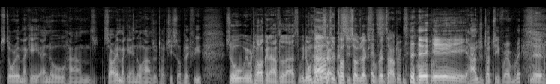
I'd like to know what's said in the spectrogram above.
Story, Mickey. I know hands. Sorry, Mickey. I know hands are touchy subject for you. So we were talking after the last. We don't Hands think are it's touchy subjects for Prince Andrew. hey, hands are touchy for everybody. Yeah.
